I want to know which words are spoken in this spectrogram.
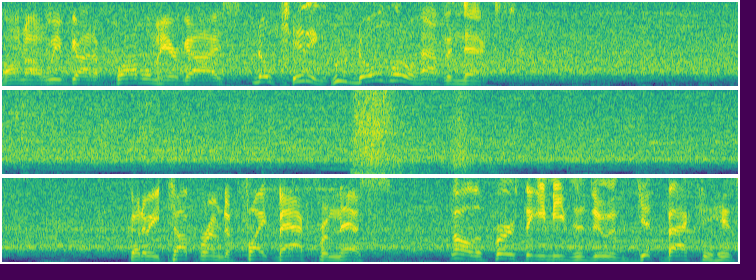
Oh, no, we've got a problem here, guys. No kidding. Who knows what'll happen next? Going to be tough for him to fight back from this. Oh, the first thing he needs to do is get back to his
